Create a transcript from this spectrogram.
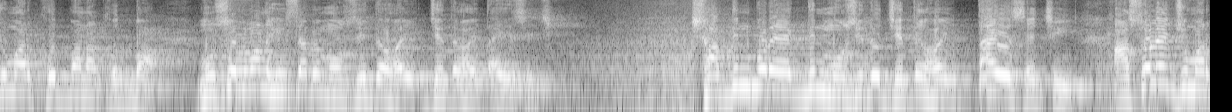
জুমার খুদ্া না খুদ্া মুসলমান হিসাবে মসজিদে হয়, যেতে হয়, তাই এসেছি। সাত দিন পরে একদিন মসজিদে যেতে হয়, তাই এসেছি। আসলে জুমার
